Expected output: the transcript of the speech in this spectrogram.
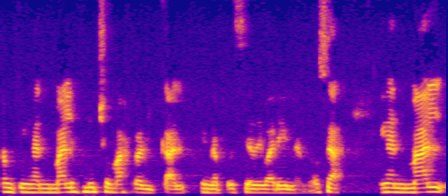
aunque en Animal es mucho más radical que en la poesía de Varela. ¿no? O sea, en Animal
